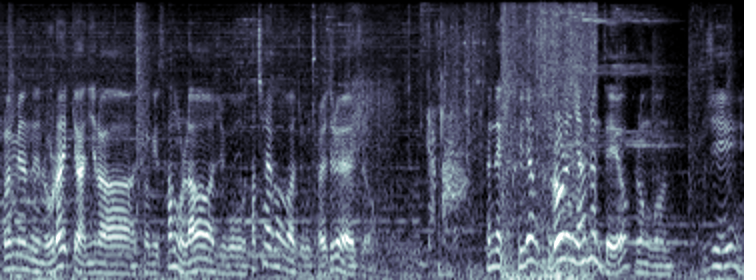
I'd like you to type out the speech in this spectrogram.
그러면은 롤할 게 아니라 저기 산 올라가가지고 사찰 가가지고 절 드려야죠. 근데 그냥 그러려니 하면 돼요 그런 건. 굳이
